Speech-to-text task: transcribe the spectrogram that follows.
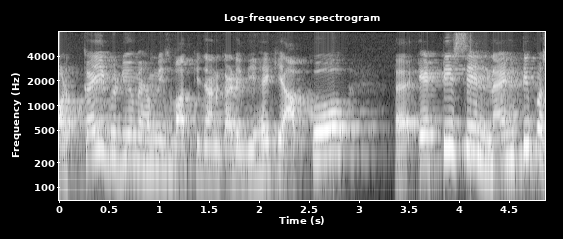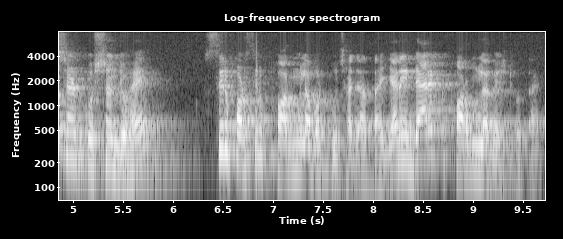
और कई वीडियो में हमने इस बात की जानकारी दी है कि आपको 80 से 90 परसेंट क्वेश्चन जो है, सिर्फ़ और सिर्फ़ फॉर्मूला पर पूछा जाता है। यानी डायरेक्ट फॉर्मूला बेस्ड होता है।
